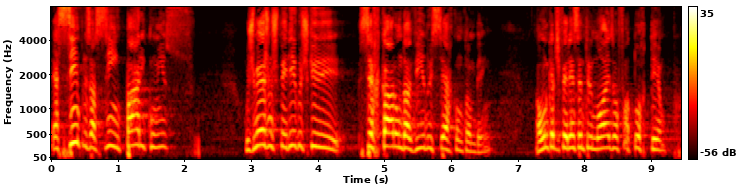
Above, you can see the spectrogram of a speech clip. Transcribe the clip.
É simples assim, pare com isso. Os mesmos perigos que cercaram Davi nos cercam também. A única diferença entre nós é o fator tempo.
